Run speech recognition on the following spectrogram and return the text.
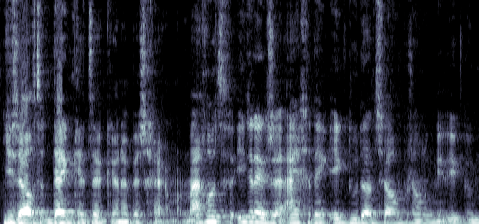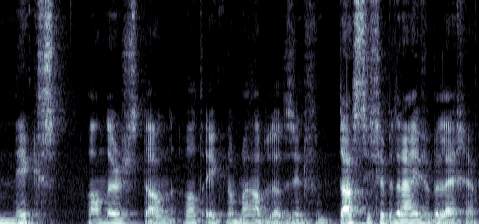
jezelf te denken te kunnen beschermen. Maar goed, iedereen zijn eigen ding. Ik doe dat zelf persoonlijk niet. Ik doe niks anders dan wat ik normaal doe. Dat is in fantastische bedrijven beleggen.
